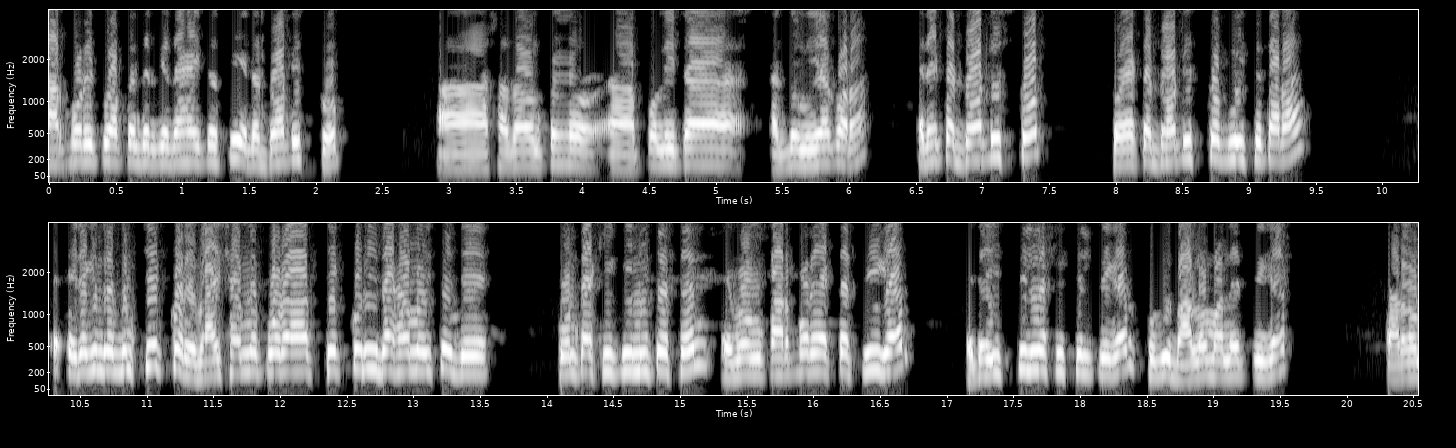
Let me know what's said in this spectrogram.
তারপরে একটু আপনাদেরকে দেখাইতেছি। এটা ডট স্কোপ সাধারণত পলিটা একদম ইয়া করা। এটা একটা ডট স্কোপ তো একটা ডট স্কোপ নিচ্ছে তারা। এটা কিন্তু একদম চেক করে। ভাই, সামনে পুরা চেক করেই দেখানো হয়েছে যে কোনটা কি কি নিতেছেন। এবং তারপরে একটা ট্রিগার এটা স্টিলনেস স্টিল ট্রিগার খুবই ভালো মানের ট্রিগার কারণ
